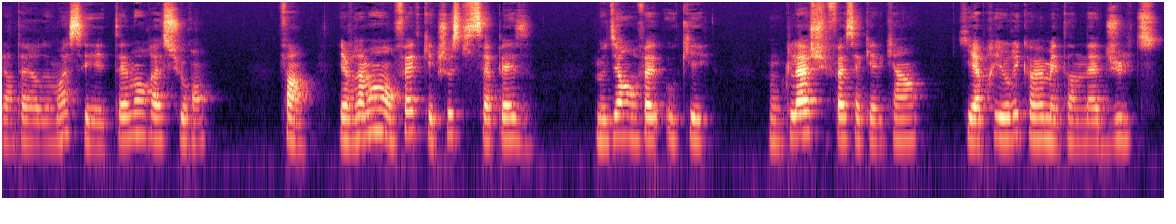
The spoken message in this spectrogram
l'intérieur de moi, c'est tellement rassurant. Enfin, il y a vraiment en fait quelque chose qui s'apaise. Me dire en fait, ok, donc là, je suis face à quelqu'un qui a priori quand même est un adulte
